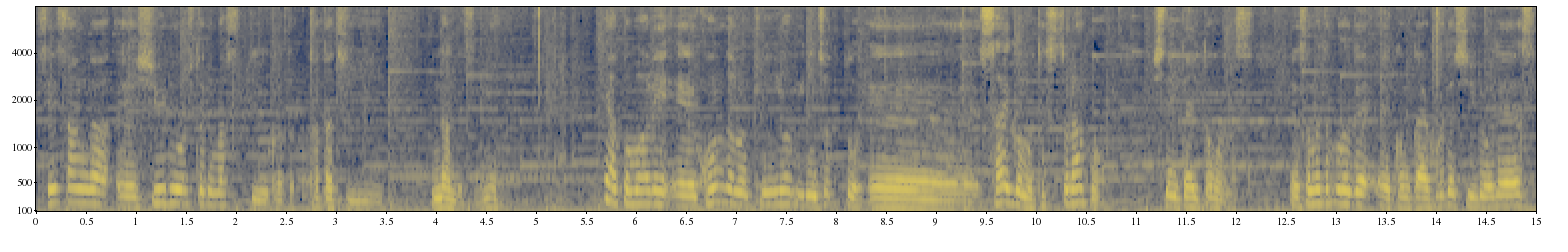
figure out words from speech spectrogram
生産が、え、終了しておりますっていう形なんですよね。であとまで、え、今度の金曜日にちょっと、え、最後のテストランをしてみたいと思います。そのところで今回はこれで終了です。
